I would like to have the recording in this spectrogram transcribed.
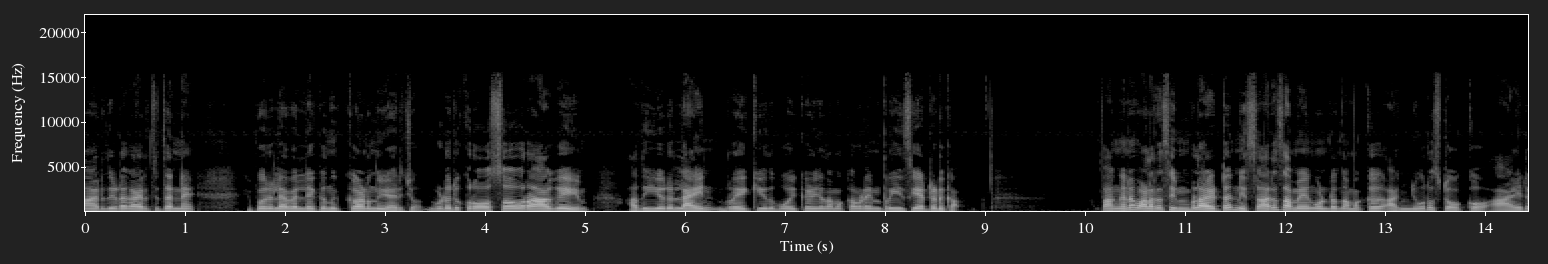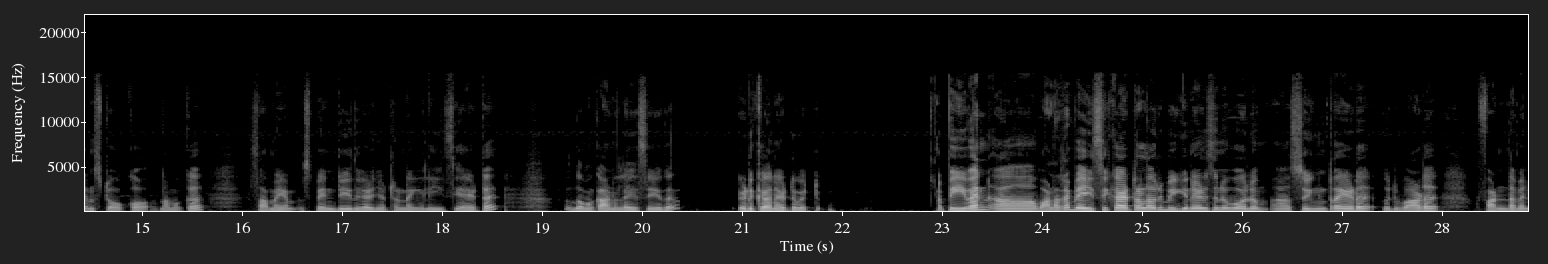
മാരുതിയുടെ കാര്യത്തിൽ തന്നെ ഇപ്പോൾ ഒരു ലെവലിലേക്ക് നിൽക്കുകയാണെന്ന് വിചാരിച്ചോ? ഇവിടെ ഒരു ക്രോസ് ഓവർ ആകുകയും അത് ഈ ഒരു ലൈൻ ബ്രേക്ക് ചെയ്ത് പോയി കഴിഞ്ഞാൽ നമുക്ക് അവിടെ എൻട്രി ഈസി ആയിട്ട് എടുക്കാം. അപ്പം അങ്ങനെ വളരെ സിമ്പിളായിട്ട് നിസ്സാര സമയം കൊണ്ട് നമുക്ക് അഞ്ഞൂറ് സ്റ്റോക്കോ ആയിരം സ്റ്റോക്കോ നമുക്ക് സമയം സ്പെൻഡ് ചെയ്ത് കഴിഞ്ഞിട്ടുണ്ടെങ്കിൽ ഈസി ആയിട്ട് നമുക്ക് അനലൈസ് ചെയ്ത് എടുക്കാനായിട്ട് പറ്റും. അപ്പോൾ ഈവൻ വളരെ ബേസിക് ആയിട്ടുള്ള ഒരു ബിഗിനേഴ്സിന് പോലും സ്വിങ് ട്രേഡ് ഒരുപാട് ഫണ്ടമെൻ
